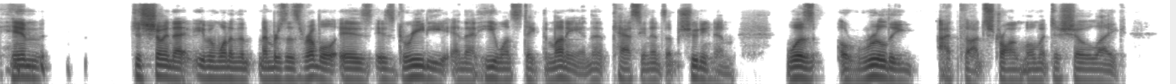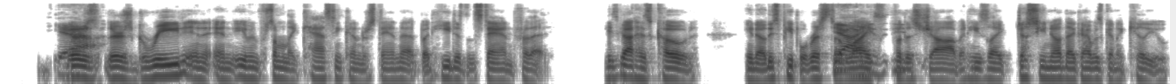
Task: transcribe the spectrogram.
him just showing that even one of the members of this rebel is is greedy and that he wants to take the money and that cassian ends up shooting him was a really I thought strong moment to show like yeah. there's there's greed and and even for someone like Cassian can understand that, but he doesn't stand for that. He's got his code. You know, these people risk their yeah, life for this job, and he's like, just so you know, that guy was gonna kill you.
